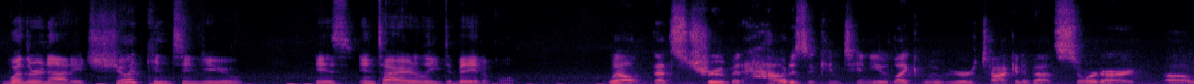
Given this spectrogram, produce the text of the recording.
Whether or not it should continue is entirely debatable. Well, that's true, but how does it continue? Like we were talking about Sword Art, uh,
